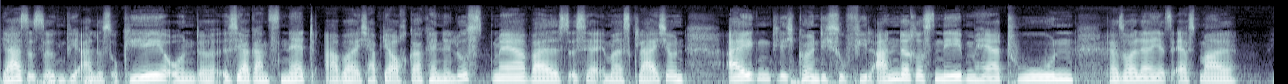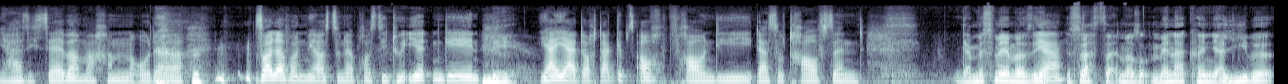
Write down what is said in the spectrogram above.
ja, es ist irgendwie alles okay und äh, ist ja ganz nett, aber ich habe ja auch gar keine Lust mehr, weil es ist ja immer das Gleiche und eigentlich könnte ich so viel anderes nebenher tun. Da soll er jetzt erstmal ja, sich selber machen oder soll er von mir aus zu einer Prostituierten gehen? Nee. Ja, ja, doch, da gibt es auch Frauen, die da so drauf sind. Da müssen wir ja mal sehen, ja. du sagst da immer so, Männer können ja Liebe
